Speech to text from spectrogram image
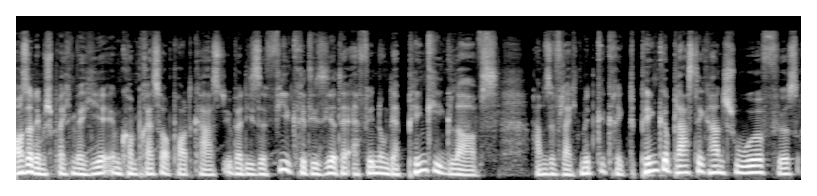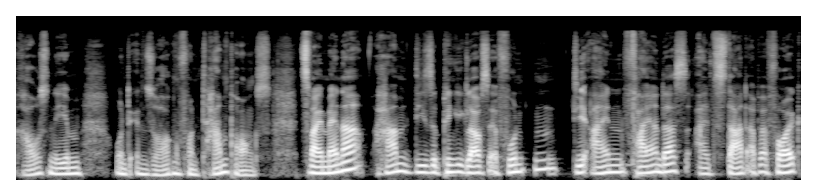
Außerdem sprechen wir hier im Kompressor-Podcast über diese viel kritisierte Erfindung der Pinky Gloves. Haben Sie vielleicht mitgekriegt? Pinke Plastikhandschuhe fürs Rausnehmen und Entsorgen von Tampons. Zwei Männer haben diese Pinky Gloves erfunden. Die einen feiern das als Start-up-Erfolg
